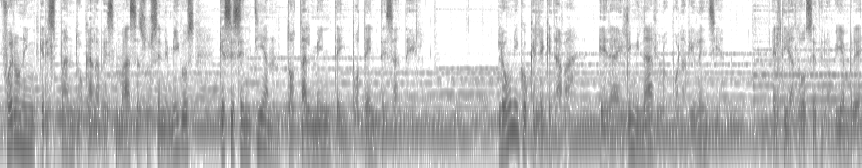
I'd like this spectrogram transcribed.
fueron encrespando cada vez más a sus enemigos que se sentían totalmente impotentes ante él. Lo único que le quedaba era eliminarlo por la violencia. El día 12 de noviembre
